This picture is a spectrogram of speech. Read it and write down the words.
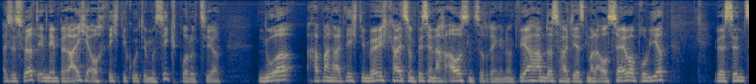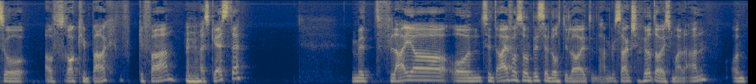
also es wird in dem Bereich auch richtig gute Musik produziert. Nur hat man halt nicht die Möglichkeit, so ein bisschen nach außen zu dringen. Und wir haben das halt jetzt mal auch selber probiert. Wir sind so aufs Rock im Park gefahren als Gäste mit Flyer und sind einfach so ein bisschen durch die Leute und haben gesagt, hört euch mal an. Und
